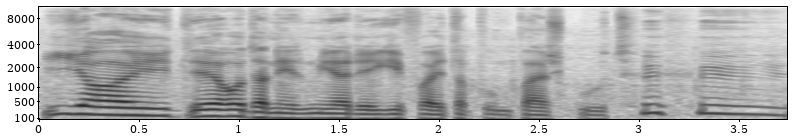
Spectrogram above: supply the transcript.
Jaj, de oda néz milyen régi fajta pumpás kút. Hű -hű.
